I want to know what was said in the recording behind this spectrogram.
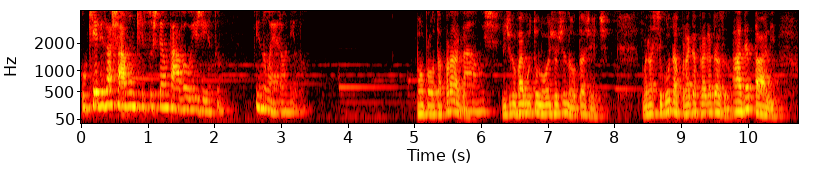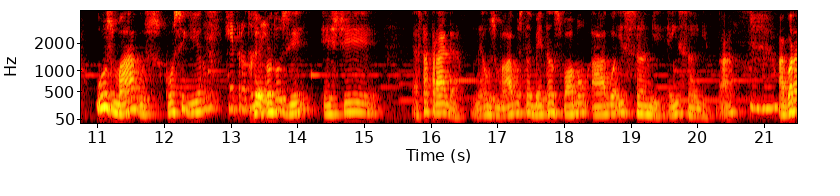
o que eles achavam que sustentava o Egito. E não era o Nilo. Vamos para outra praga? Vamos. A gente não vai muito longe hoje não, tá, gente? Mas a segunda praga é a praga das. Ah, detalhe. Os magos conseguiram Reproduzir. reproduzir este esta praga, né? Os magos também transformam água e sangue em sangue, tá? Uhum. Agora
